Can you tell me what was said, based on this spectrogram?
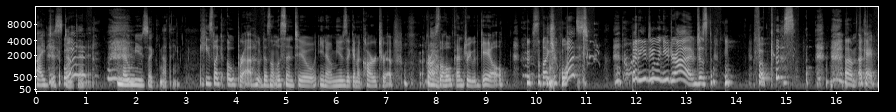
I just don't What? get it. No music, nothing. he's like Oprah who doesn't listen to, you know, music in a car trip across Yeah. the whole country with Gail. Who's like, "What? what do you do when you drive? Just focus." um, okay.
